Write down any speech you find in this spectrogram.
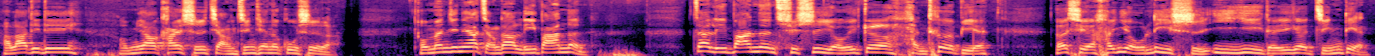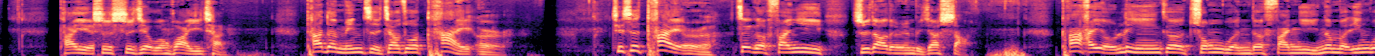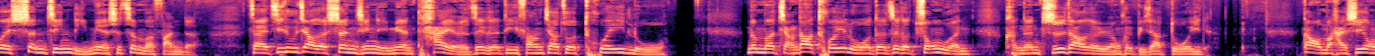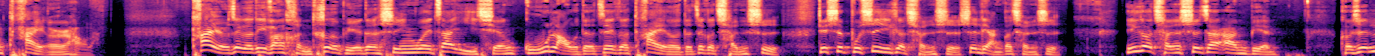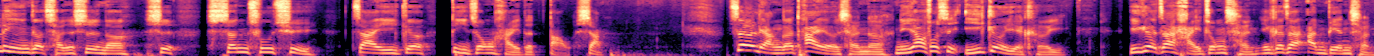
好啦，弟弟，我们要开始讲今天的故事了。我们今天要讲到黎巴嫩，在黎巴嫩其实有一个很特别，而且很有历史意义的一个景点，它也是世界文化遗产。它的名字叫做泰尔。其实泰尔这个翻译知道的人比较少，它还有另一个中文的翻译。那么，因为圣经里面是这么翻的。在基督教的圣经里面，泰尔这个地方叫做推罗。那么讲到推罗的这个中文，可能知道的人会比较多一点。但我们还是用泰尔好了。泰尔这个地方很特别的是，因为在以前古老的这个泰尔的这个城市，其实不是一个城市，是两个城市。一个城市在岸边，可是另一个城市呢，是伸出去。在一个地中海的岛上，这两个泰尔城呢，你要说是一个也可以，一个在海中城，一个在岸边城，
